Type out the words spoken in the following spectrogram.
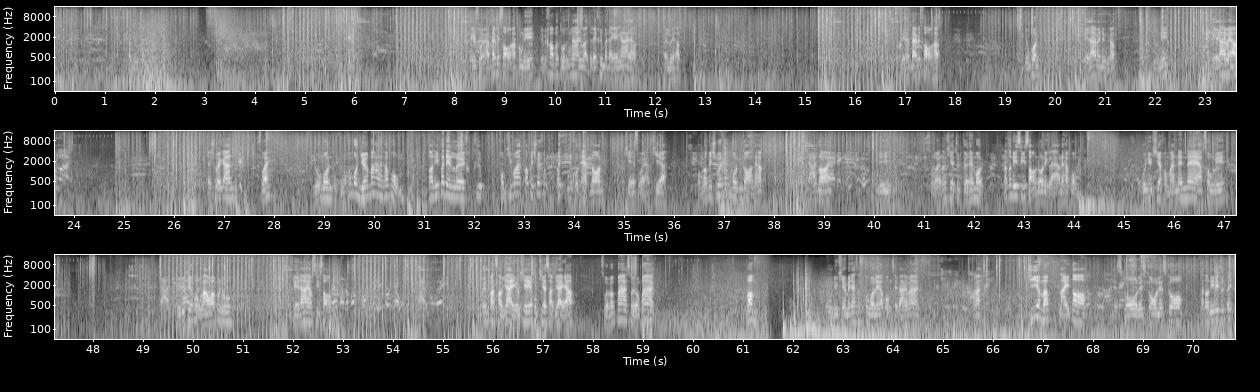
แป๊บนึงแป๊บนึงโอเค สวยครับได้ไปสองครับตรงนี้เดี๋ยวไปเข้าประตูข้างหน้าดีกว่าจะได้ขึ้นบันไดง่ายๆนะครับไปเลยครับโอเคครับได้ไปสองครับอยู่บนโอเคได้ไปหนึ่งครับอยู่นี้โอเคได้ไหมครับ จะช่วยกันสวยอยู่ข้างบนโอ้โหข้างบนเยอะมากเลยครับ ผม ตอนนี้ประเด็นเลยคือผมคิดว่าต้องไปช่วยข้างเอ้ยมีคนแอบนอนโอเคสวยครับเคลียร์ผมต้องไปช่วยข้างบนก่อนนะครับ Đã Ríp triển lối. khai đèn hiệu chiến lược. ดีสวยต้องเคลียร์จุดเกิดให้หมด แล้วตอนนี้ C2 โดนอีกแล้วนะครับผมโอ้โหนิวเคลียร์ของมันแน่ๆครับทรงนี้เฮ้ยนิวเคลียร์ของเราครับคุณดูโอเคได้ครับ C2 เฮ้ยปักเสาใหญ่โอเคผมเคลียร์เสาใหญ่ครับ สวยมากๆสวยมากๆบอมโอ้นิวเคลียร์ไม่ได้สักตัวเลยครับผมเสียดายมากมาเยี่ยมครับไหลต่อ let's go let's go let's go แล้วตอนนี้ได้จุดเอ้ย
